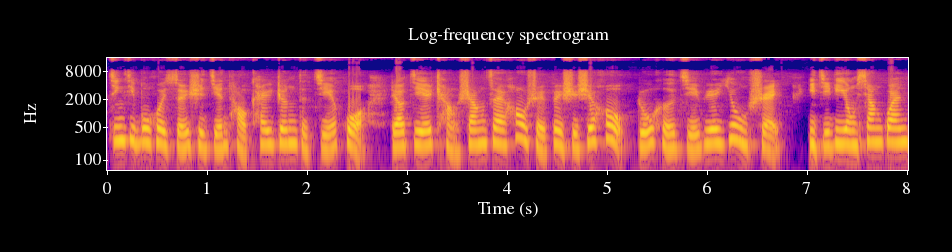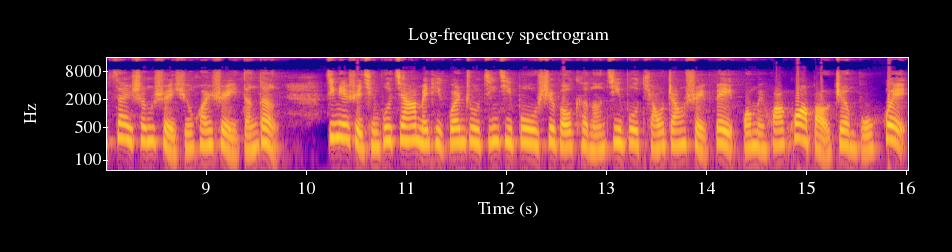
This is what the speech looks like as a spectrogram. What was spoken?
经济部会随时检讨开征的结果，了解厂商在耗水费实施后如何节约用水，以及利用相关再生水、循环水等等。今年水情不佳，媒体关注经济部是否可能进一步调涨水费。王美花挂保证不会。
